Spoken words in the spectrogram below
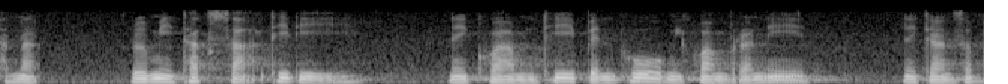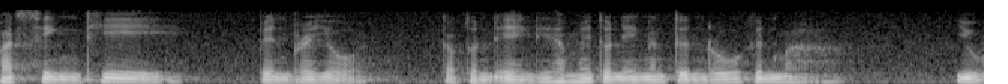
ถนัด หรือมีทักษะที่ดี ในความที่เป็นผู้มีความประณีต ในการสัมผัสสิ่งที่เป็นประโยชน์กับตนเองที่ทำให้ตนเองนั้นตื่นรู้ขึ้นมา อยู่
